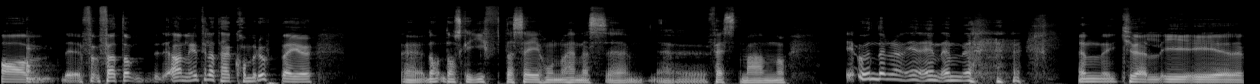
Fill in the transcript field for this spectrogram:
av, eh, för, för att de, anledningen till att det här kommer upp är ju de, de, ska gifta sig, hon och hennes uh, fästman. Och, under en, en, en, en kväll i, i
